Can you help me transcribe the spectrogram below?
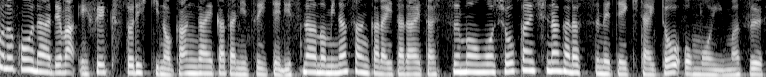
このコーナーでは FX 取引の考え方についてリスナーの皆さんからいただいた質問を紹介しながら進めていきたいと思います。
